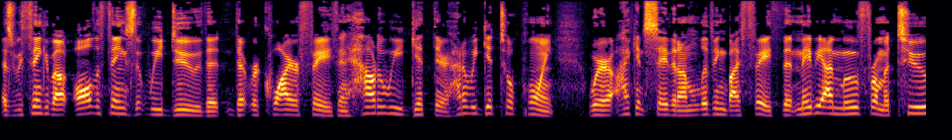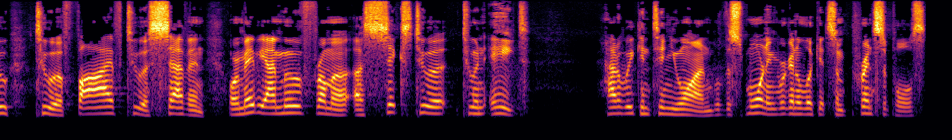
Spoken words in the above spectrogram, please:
as we think about all the things that we do that, that require faith, and how do we get there? How do we get to a point where I can say that I'm living by faith? That maybe I move from a two to a five to a seven, or maybe I move from a, a six to, a, to an eight. How do we continue on? Well, this morning we're going to look at some principles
